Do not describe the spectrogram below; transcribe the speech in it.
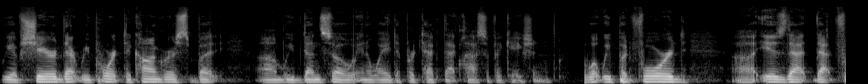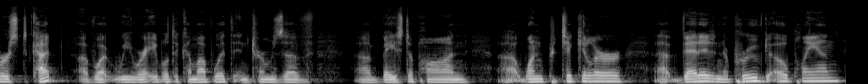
we have shared that report to Congress, but um, we've done so in a way to protect that classification. What we put forward uh, is that that first cut of what we were able to come up with in terms of uh, based upon uh, one particular uh, vetted and approved O plan,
